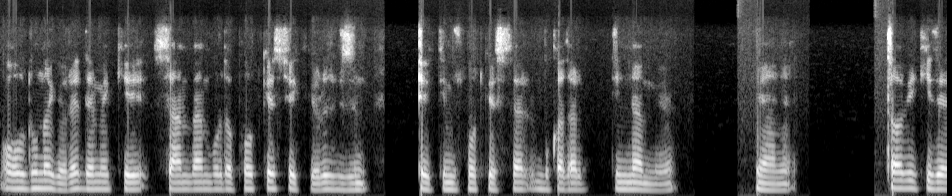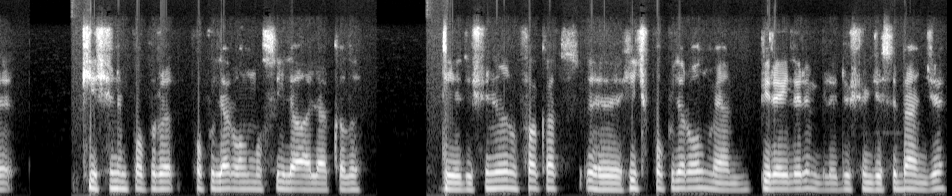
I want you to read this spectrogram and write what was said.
olduğuna göre demek ki sen ben burada podcast çekiyoruz. Bizim çektiğimiz podcastler bu kadar dinlenmiyor. Yani tabii ki de kişinin popüler, popüler olmasıyla alakalı diye düşünüyorum. Fakat e, hiç popüler olmayan bireylerin bile düşüncesi bence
